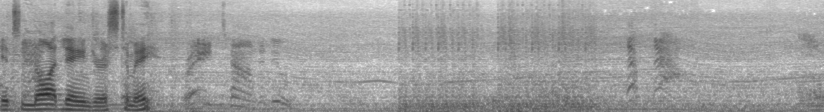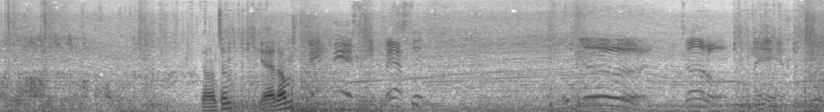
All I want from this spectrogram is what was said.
it's not dangerous to me. Great time to do it. Johnson, get him. Take this, you bastard. Good. Tunnel. Man, this place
